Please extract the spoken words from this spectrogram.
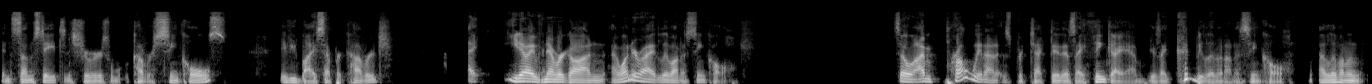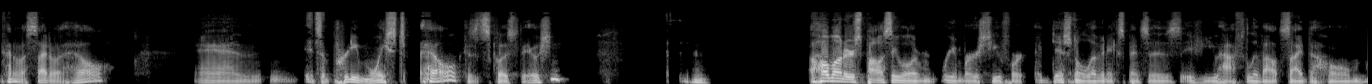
In some states, insurers will cover sinkholes if you buy separate coverage. I, you know, I've never gone, I wonder why I live on a sinkhole. So I'm probably not as protected as I think I am because I could be living on a sinkhole. I live on kind of a side of a hill and it's a pretty moist hill because it's close to the ocean. A homeowner's policy will reimburse you for additional living expenses if you have to live outside the home.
